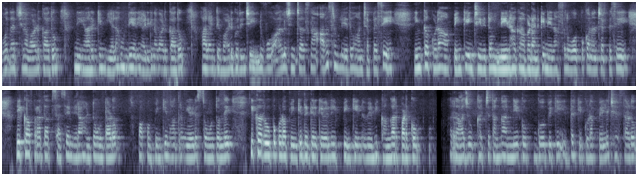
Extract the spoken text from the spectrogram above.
ఓదార్చిన వాడు కాదు. నీ ఆరోగ్యం ఎలా ఉంది అని అడిగిన వాడు కాదు. అలాంటి వాడి గురించి నువ్వు ఆలోచించాల్సిన అవసరం లేదు అని చెప్పేసి ఇంకా కూడా పింకీ జీవితం నీలాగా అవ్వడానికి నేను అస్సలు ఒప్పుకోనని చెప్పేసి ఇక ప్రతాప్ ససేమిరా అంటూ ఉంటాడు. పాపం పింకీ మాత్రం ఏడుస్తూ ఉంటుంది. ఇక రూపు కూడా పింకీ దగ్గరికి వెళ్ళి పింకీ నువ్వేమీ కంగారు పడకు. రాజు ఖచ్చితంగా నీకు గోపికి ఇద్దరికి కూడా పెళ్ళి చేస్తాడు.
